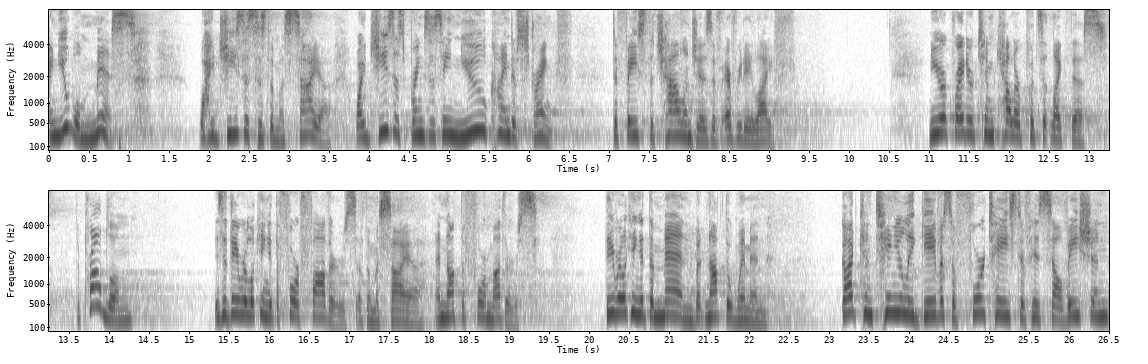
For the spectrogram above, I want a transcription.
and you will miss why Jesus is the Messiah, why Jesus brings us a new kind of strength to face the challenges of everyday life. New York writer Tim Keller puts it like this The problem is that they were looking at the forefathers of the Messiah and not the foremothers. They were looking at the men, but not the women. God continually gave us a foretaste of his salvation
